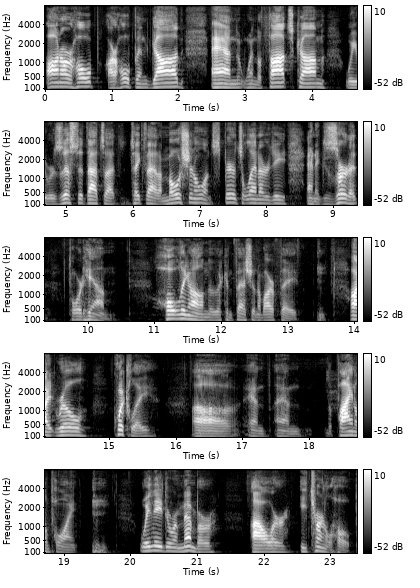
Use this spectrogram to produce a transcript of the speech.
on our hope, our hope in God, and when the thoughts come, we resist it. That's a, take that emotional and spiritual energy and exert it toward Him, holding on to the confession of our faith. All right, real quickly, uh, and, and the final point we need to remember our eternal hope.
